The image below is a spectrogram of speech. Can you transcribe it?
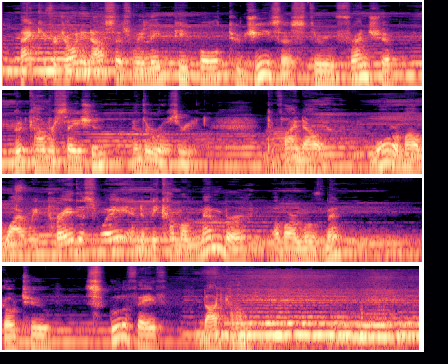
Thank you for joining us as we lead people to Jesus through friendship, good conversation, and the rosary. To find out more about why we pray this way and to become a member of our movement, go to schooloffaith.com.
